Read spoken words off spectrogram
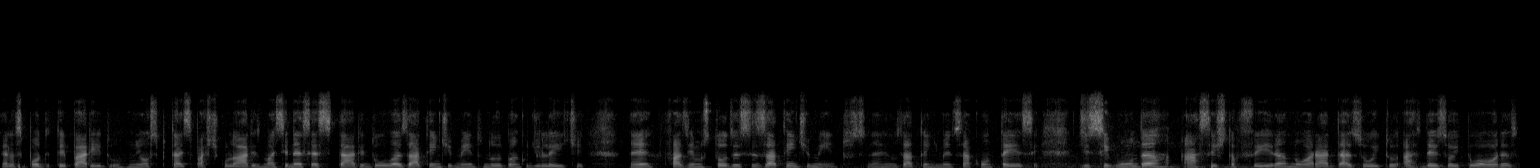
Elas podem ter parido em hospitais particulares, mas se necessitarem dos atendimentos no banco de leite, né? Fazemos todos esses atendimentos, né? Os atendimentos acontecem de segunda a sexta-feira, no horário das 8 às 18 horas,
